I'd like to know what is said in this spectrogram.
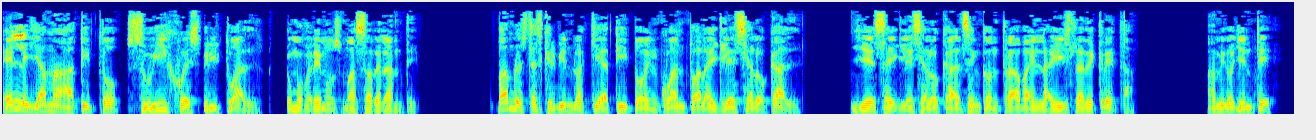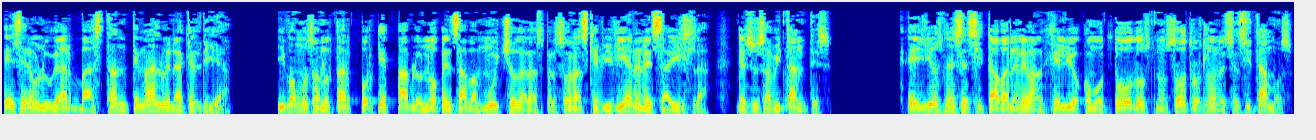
Él le llama a Tito su hijo espiritual, como veremos más adelante. Pablo está escribiendo aquí a Tito en cuanto a la iglesia local, y esa iglesia local se encontraba en la isla de Creta. Amigo oyente, ese era un lugar bastante malo en aquel día. Y vamos a notar por qué Pablo no pensaba mucho de las personas que vivían en esa isla, de sus habitantes. Ellos necesitaban el Evangelio como todos nosotros lo necesitamos.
